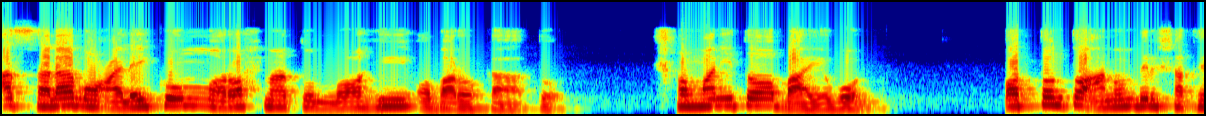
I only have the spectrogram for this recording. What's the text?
আসসালামু আলাইকুম রহমাতুল্লাহি ওবারকাত। সম্মানিত ভাই বোন অত্যন্ত আনন্দের সাথে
